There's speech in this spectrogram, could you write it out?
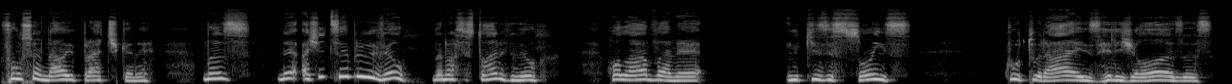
funcional e prática, né? Mas, né, a gente sempre viveu na nossa história, entendeu? Rolava, né, inquisições culturais, religiosas,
